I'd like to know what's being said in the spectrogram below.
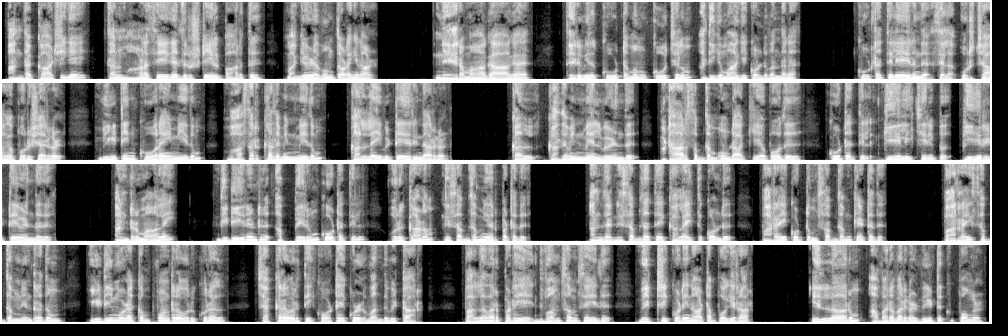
அந்த காட்சியை தன் மானசீக திருஷ்டியில் பார்த்து மகிழவும் தொடங்கினாள். நேரமாக ஆக தெருவில் கூட்டமும் கூச்சலும் அதிகமாகிக் கொண்டு வந்தன. கூட்டத்திலே இருந்த சில உற்சாக புருஷர்கள் வீட்டின் கூரை மீதும் வாசற்கதவின் மீதும் கல்லை விட்டு எறிந்தார்கள். கல் கதவின் மேல் விழுந்து பட்டார் சப்தம் உண்டாக்கிய போது கூட்டத்தில் கேலிச் சிரிப்பு பீரிட்டு எழுந்தது. அன்று மாலை திடீரென்று அப்பெரும் கூட்டத்தில் ஒரு கணம் நிசப்தம் ஏற்பட்டது. அந்த நிசப்தத்தை கலைத்து கொண்டு பறை கொட்டும் சப்தம் கேட்டது. பறை சப்தம் நின்றதும் இடி முழக்கம் போன்ற ஒரு குரல் சக்கரவர்த்தி கோட்டைக்குள் வந்துவிட்டார். பல்லவர் படையை துவம்சம் செய்து வெற்றி கொடி நாட்டப் போகிறார். எல்லாரும் அவரவர்கள் வீட்டுக்குப் போங்கள்.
